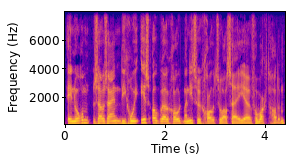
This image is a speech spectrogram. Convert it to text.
enorm zou zijn. Die groei is ook wel groot, maar niet zo groot zoals zij uh, verwacht hadden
